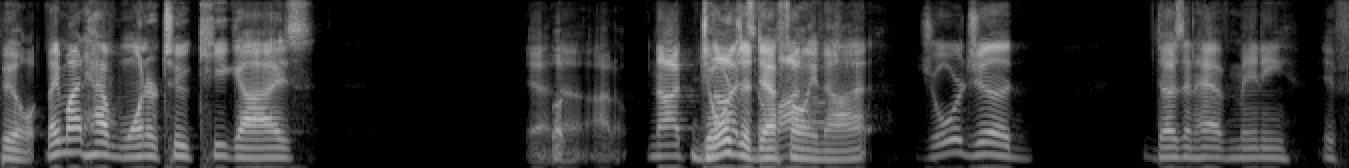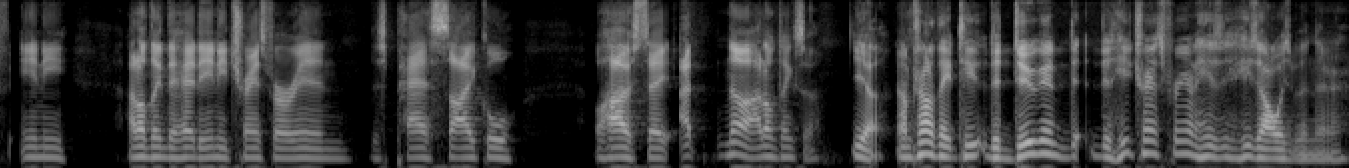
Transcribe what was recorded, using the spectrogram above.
built they might have one or two key guys yeah, no, I don't. Not georgia not definitely not Georgia doesn't have many, if any. I don't think they had any transfer in this past cycle. Ohio State, I, no, I don't think so. Yeah, I'm trying to think. T- Did Duggan? Did, he transfer in? He's he's always been there.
